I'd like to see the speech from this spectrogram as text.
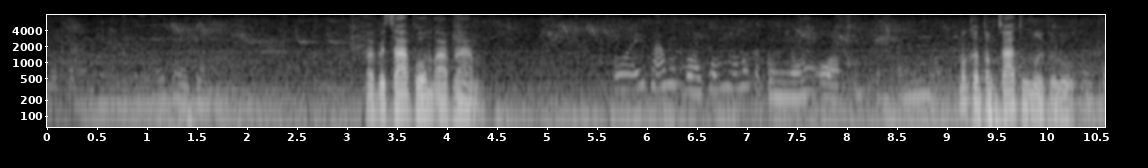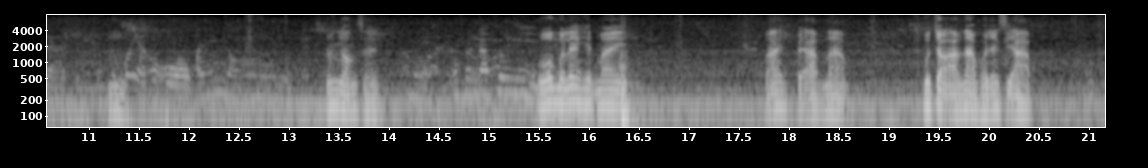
ไม่ตรงกันไปไปสระผมอาบน้ำโอ้ยฟ้าผมบอกผมรู้มันก็ตรงย้องออกอันนี้หนูมันก็ต้องสระทุกมื้อตัวลูกต้องจ้าจังอืมก็อยากเอาออกอันนี้น้องหนูอยู่ย่องๆใส่เนี่ยเอาเพิ่นมาพรุ่งนี้โอ้มื้อแรงเฮ็ดใหม่ไปไปอาบน้ำมื้อเจ้าอาบน้ำเขาจังสิอาบ โอเ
